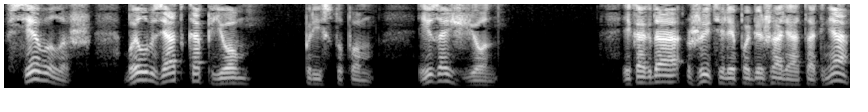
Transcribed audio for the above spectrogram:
Всеволож был взят копьем, приступом, и зажжен. И когда жители побежали от огня,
